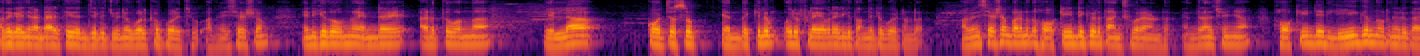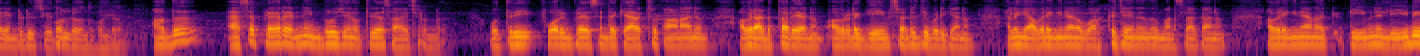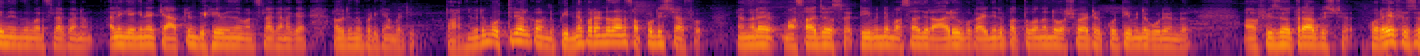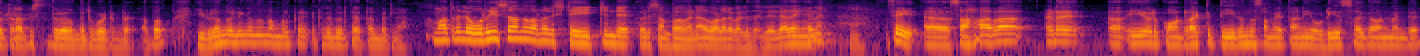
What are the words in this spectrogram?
അത് കഴിഞ്ഞ് രണ്ടായിരത്തി അഞ്ചിൽ ജൂനിയർ വേൾഡ് കപ്പ് കളിച്ചു. അതിനുശേഷം എനിക്ക് തോന്നുന്നു എന്റെ അടുത്ത് വന്ന എല്ലാ കോച്ചസും എന്തെങ്കിലും ഒരു ഫ്ലേവർ എനിക്ക് തന്നിട്ട് പോയിട്ടുണ്ട്. അതിനുശേഷം പറയുന്നത് ഹോക്കി ഇന്ത്യയ്ക്ക് ഒരു താങ്ക്സ് പറയാനുണ്ട്. എന്തിനാണെന്ന് വെച്ച് കഴിഞ്ഞാൽ ഹോക്കി ഇന്ത്യ ലീഗ് എന്ന് പറഞ്ഞൊരു കാര്യം ഇൻട്രൊഡ്യൂസ് ചെയ്തു. കൊണ്ടുവന്നു കൊണ്ടുവന്നു. അത് ആസ് എ പ്ലെയർ എന്നെ ഇമ്പ്രൂവ് ചെയ്യാൻ ഒത്തിരി സഹായിച്ചിട്ടുണ്ട്. ഒത്തിരി ഫോറിൻ പ്ലേയേഴ്സിന്റെ ക്യാരക്ടർ കാണാനും അവരെ അടുത്തറിയാനും അവരുടെ ഗെയിം സ്ട്രാറ്റജി പഠിക്കാനും അല്ലെങ്കിൽ അവരെങ്ങനെയാണ് വർക്ക് ചെയ്യുന്നതെന്ന് മനസ്സിലാക്കാനും അവരെങ്ങനെയാണ് ടീമിനെ ലീഡ് ചെയ്യുന്നതെന്ന് മനസ്സിലാക്കാനും അല്ലെങ്കിൽ എങ്ങനെയാണ് ക്യാപ്റ്റൻ ബിഹേവ് ചെയ്യുന്നത് മനസ്സിലാക്കാനൊക്കെ അവരിൽ നിന്ന് പഠിക്കാൻ പറ്റി. പറഞ്ഞു വരുമ്പോൾ ഒത്തിരി ആൾക്കാരുണ്ട്. പിന്നെ പറയേണ്ടതാണ് സപ്പോർട്ടിംഗ് സ്റ്റാഫ് ഞങ്ങളുടെ മസാജേഴ്സ് ടീമിന്റെ മസാജർ ആരൂപ് കഴിഞ്ഞൊരു പത്ത് പന്ത്രണ്ട് വർഷമായിട്ട് ടീമിന്റെ കൂടെയുണ്ട്. ഫിസിയോതെറാപ്പിസ്റ്റ് കുറേ ഫിസിയോതെറാപ്പിസ്റ്റ് ഇത്ര വന്നിട്ട് പോയിട്ടുണ്ട്. അപ്പം ഇവരൊന്നും ഇല്ലെങ്കിൽ ഒന്നും നമ്മൾക്ക് ഇത്ര ദൂരത്ത് എത്താൻ പറ്റില്ല. മാത്രമല്ല ഒറീസ എന്ന് പറഞ്ഞ ഒരു സ്റ്റേറ്റിന്റെ ഒരു സംഭാവന അത് വളരെ വലുതല്ലേ? അല്ലാതെ എങ്ങനെ. സേ സഹാറയുടെ ഈ ഒരു കോൺട്രാക്റ്റ് തീരുന്ന സമയത്താണ് ഈ ഒഡീസ ഗവൺമെന്റ്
